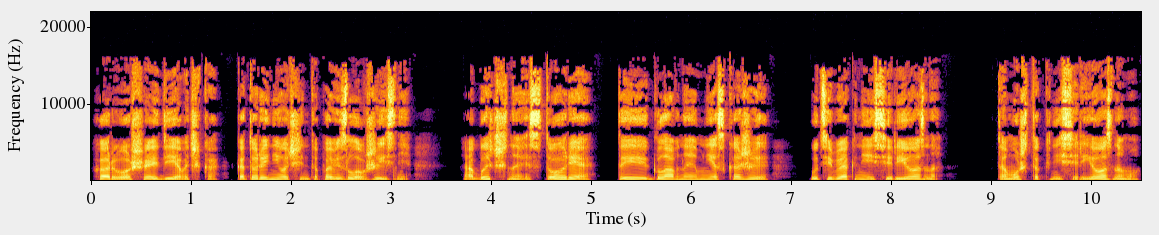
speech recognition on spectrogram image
Хорошая девочка, которой не очень-то повезло в жизни. Обычная история. Ты, главное, мне скажи, у тебя к ней серьезно? Потому что к несерьезному...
